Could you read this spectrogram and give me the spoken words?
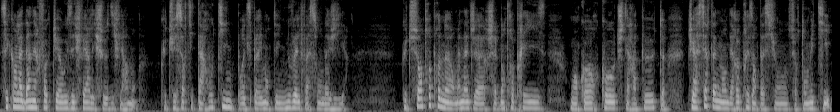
c'est quand la dernière fois que tu as osé faire les choses différemment, que tu es sorti de ta routine pour expérimenter une nouvelle façon d'agir? Que tu sois entrepreneur, manager, chef d'entreprise, ou encore coach, thérapeute, tu as certainement des représentations sur ton métier,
